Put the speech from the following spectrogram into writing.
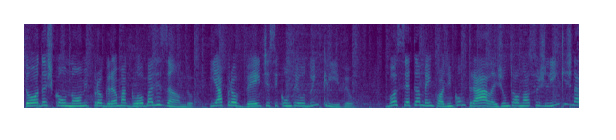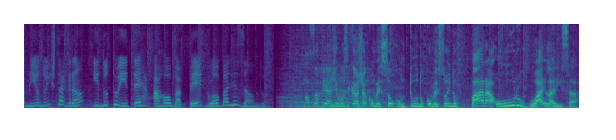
todas com o nome Programa Globalizando, e aproveite esse conteúdo incrível. Você também pode encontrá-las junto aos nossos links na bio do Instagram e do Twitter, pglobalizando. Nossa viagem musical já começou com tudo, começou indo para o Uruguai, Larissa.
